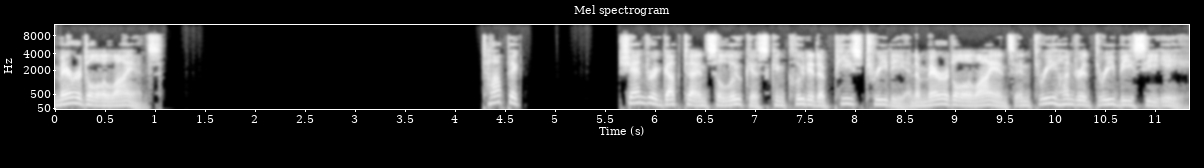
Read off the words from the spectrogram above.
Marital alliance Chandragupta and Seleucus concluded a peace treaty and a marital alliance in 303 BCE.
